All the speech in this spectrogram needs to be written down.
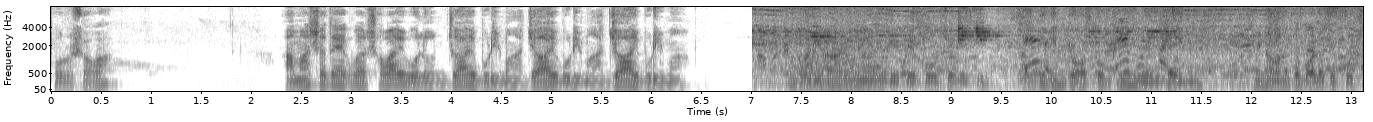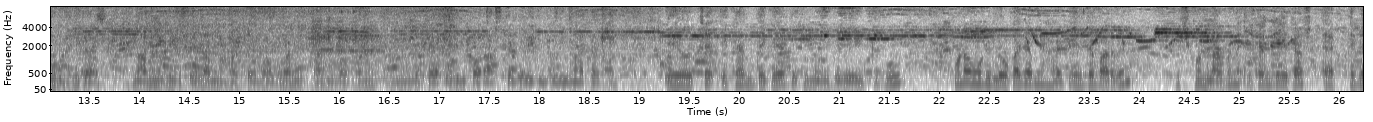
পৌরসভা? আমার সাথে একবার সবাই বলুন, জয় বুড়িমা জয় বুড়িমা জয় বুড়িমা। বুড়িমার মেন গেটে পৌঁছে গেছি। আজকে কিন্তু অত ভিড় নেই টাইমে এখানে অনেকে বলে যে প্রচুর ভিড় হয় আমি ভিড় পেলাম না। হয়তো ভগবানের টান ভগবানের হচ্ছে এতদিন পর আসতে পেরেছি বুড়িমার কাছে? এই হচ্ছে এখান থেকে, দেখুন এইটুকু এইটুকু। মোটামুটি লোক আছে, আপনি হাইটে যেতে পারবেন বেশিক্ষণ লাগবে না। এখান থেকে জাস্ট এক থেকে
